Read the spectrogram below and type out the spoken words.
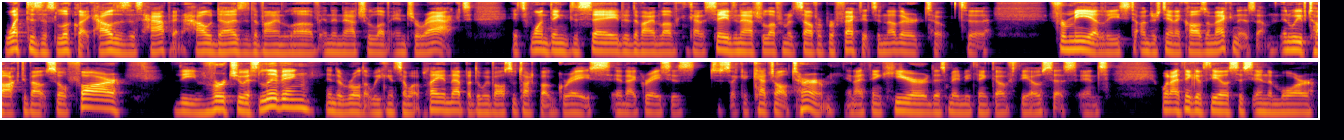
what does this look like? How does this happen? How does the divine love and the natural love interact? It's one thing to say the divine love can kind of save the natural love from itself or perfect it. It's another to to for me at least to understand the causal mechanism. And we've talked about so far the virtuous living and the role that we can somewhat play in that. But then we've also talked about grace, and that grace is just like a catch all term. And I think here, this made me think of theosis. And when I think of theosis in the more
